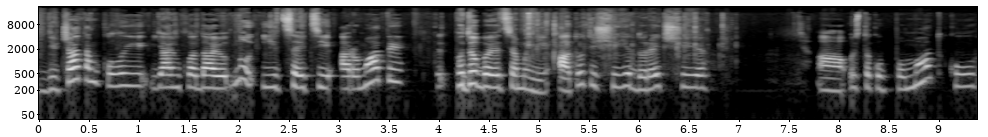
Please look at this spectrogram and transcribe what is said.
дівчатам, коли я їм вкладаю. Ну, і це ті аромати подобаються мені. А тут іще є, до речі, ось таку помадку.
